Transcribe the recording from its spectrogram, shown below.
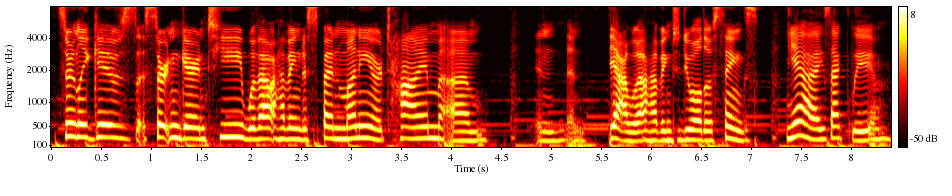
it certainly gives a certain guarantee without having to spend money or time um, and, and, yeah, without having to do all those things. Yeah, exactly. Um,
